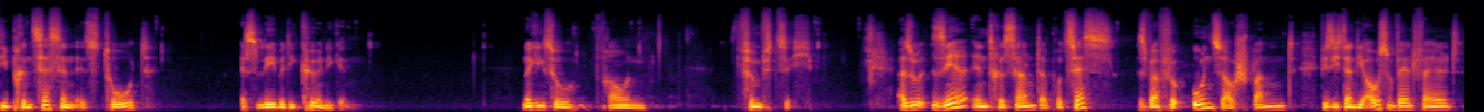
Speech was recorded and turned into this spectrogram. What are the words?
Die Prinzessin ist tot, es lebe die Königin. Und da ging es so Frauen 50. Also sehr interessanter Prozess. Es war für uns auch spannend, wie sich dann die Außenwelt verhält,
